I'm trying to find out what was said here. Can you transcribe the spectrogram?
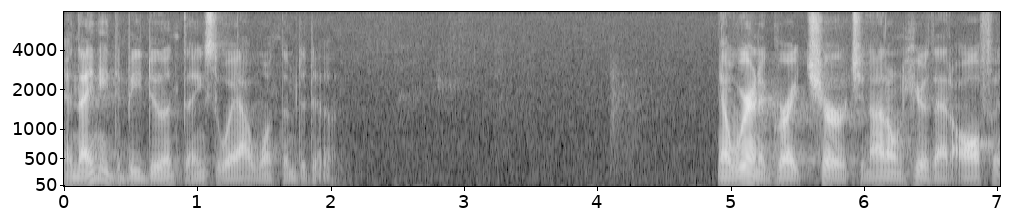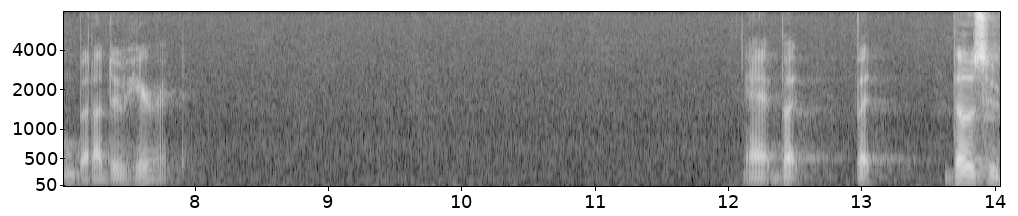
and they need to be doing things the way I want them to do it. Now, we're in a great church, and I don't hear that often, but I do hear it. Uh, but, but those who,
